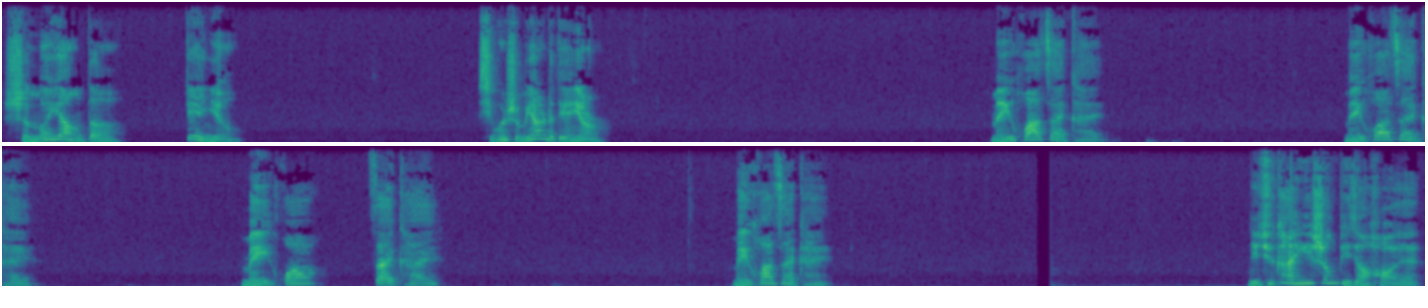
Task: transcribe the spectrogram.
什么样的电影。喜欢什么样的电影？梅花在开，梅花在开，梅花在开，梅花在开。你去看医生比较好哎，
